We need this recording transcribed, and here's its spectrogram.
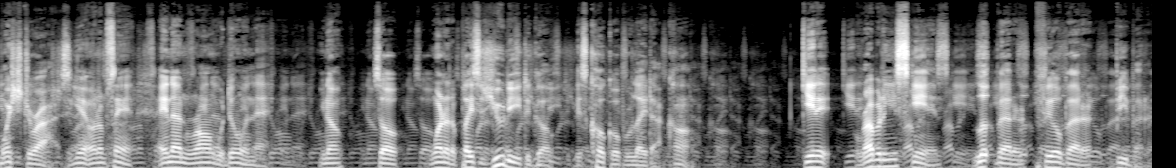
moisturize. You know what I'm saying? Ain't nothing wrong with doing that. You know? So, one of the places you need to go is CocoBrulee.com. Get it, rub it in your skin, look better, feel better, be better.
